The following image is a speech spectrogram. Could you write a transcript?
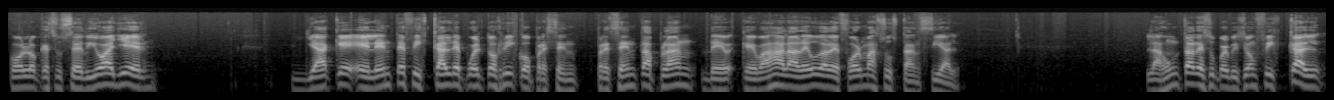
con lo que sucedió ayer, ya que el ente fiscal de Puerto Rico presen- presenta plan de, que baja la deuda de forma sustancial. La Junta de Supervisión Fiscal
